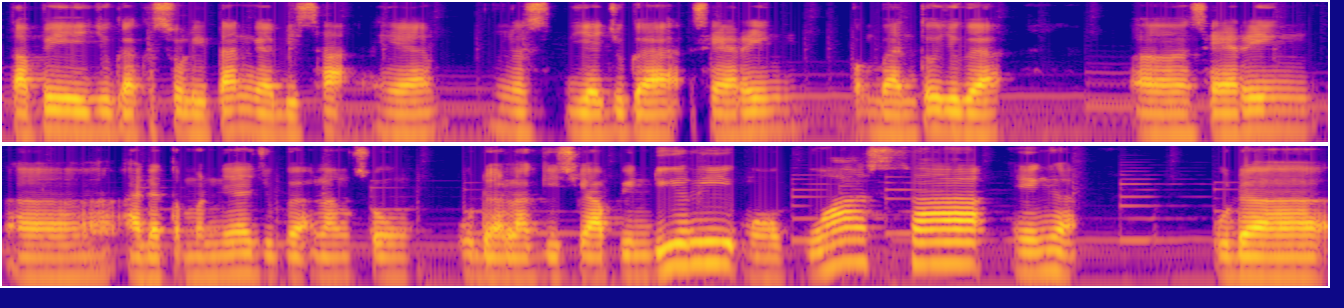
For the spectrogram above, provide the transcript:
tapi juga kesulitan nggak bisa ya terus dia juga sharing pembantu juga uh, sharing uh, ada temennya juga langsung udah lagi siapin diri mau puasa ya enggak? Udah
